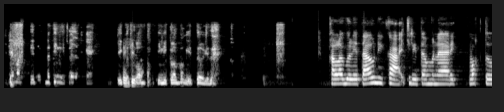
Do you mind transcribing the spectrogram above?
Jadi emang dinikmatin gitu aja kayak ikut Iya. kelompok ini kelompok itu gitu. Kalau boleh tahu nih Kak, cerita menarik waktu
